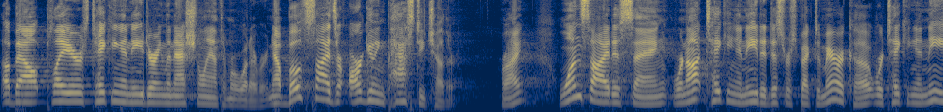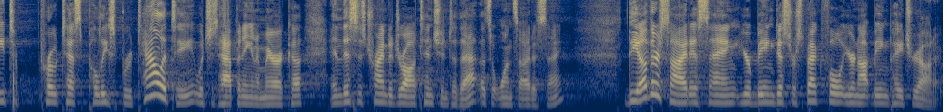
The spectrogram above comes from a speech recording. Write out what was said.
about players taking a knee during the national anthem or whatever. Now, both sides are arguing past each other right? One side is saying, we're not taking a knee to disrespect America, we're taking a knee to protest police brutality, which is happening in America, and this is trying to draw attention to that. That's what one side is saying. The other side is saying, you're being disrespectful, you're not being patriotic.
